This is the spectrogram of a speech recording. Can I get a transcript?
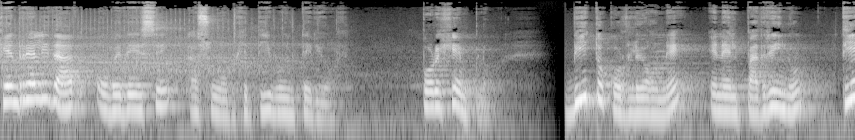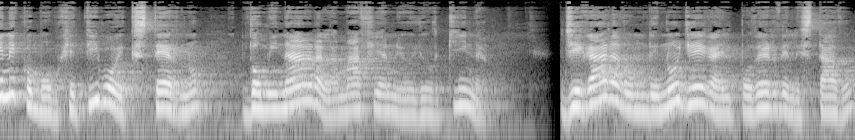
que en realidad obedece a su objetivo interior. Por ejemplo, Vito Corleone, en El Padrino, tiene como objetivo externo dominar a la mafia neoyorquina, llegar a donde no llega el poder del Estado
